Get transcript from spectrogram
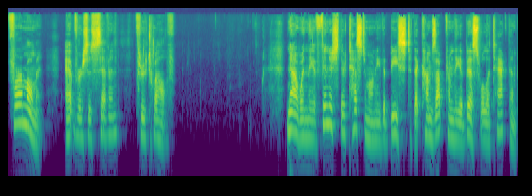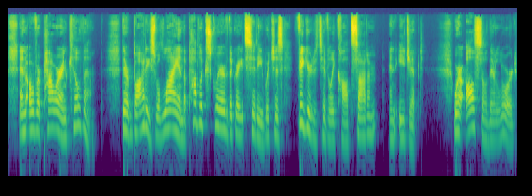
for a moment at verses 7 through 12. Now, when they have finished their testimony, the beast that comes up from the abyss will attack them and overpower and kill them. Their bodies will lie in the public square of the great city, which is figuratively called Sodom and Egypt where also their Lord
